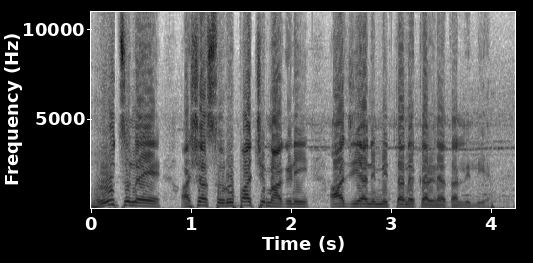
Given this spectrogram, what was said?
होऊच नये अशा स्वरूपाची मागणी आज या निमित्तानं करण्यात आलेली आहे.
